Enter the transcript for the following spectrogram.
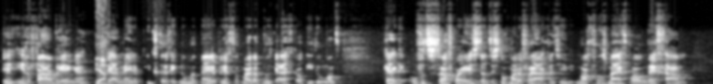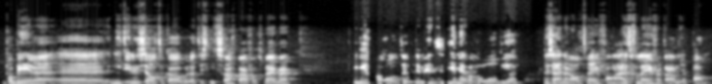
in, in gevaar brengen. Ja. Ja, medeplichtig. Ik noem het medeplichtig, maar dat moet ik eigenlijk ook niet doen. Want Kijk, of het strafbaar is, dat is nog maar de vraag. Want je mag volgens mij gewoon weggaan. Proberen uh, niet in een cel te komen. Dat is niet strafbaar volgens mij. Maar in ieder geval, de, de mensen die hem hebben geholpen. Er zijn er al twee van uitgeleverd aan Japan.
